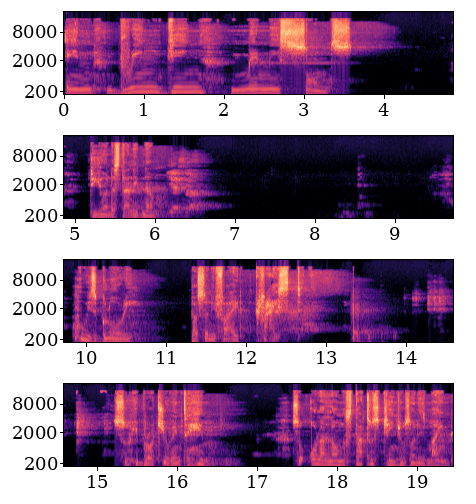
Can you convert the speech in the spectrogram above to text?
in bringing many sons. Do you understand it now? Yes, sir. Who is glory personified? Christ. So he brought you into him. So all along, status change was on his mind.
